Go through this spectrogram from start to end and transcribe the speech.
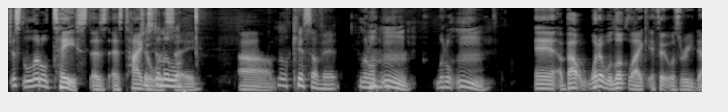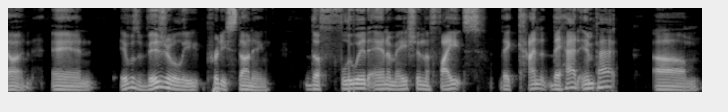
just a little taste, as as Tiger would little- say. Um, little kiss of it. little Mm. mm, little mm, and about what it would look like if it was redone, and it was visually pretty stunning. The fluid animation, the fights, they kind of they had impact. Um,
